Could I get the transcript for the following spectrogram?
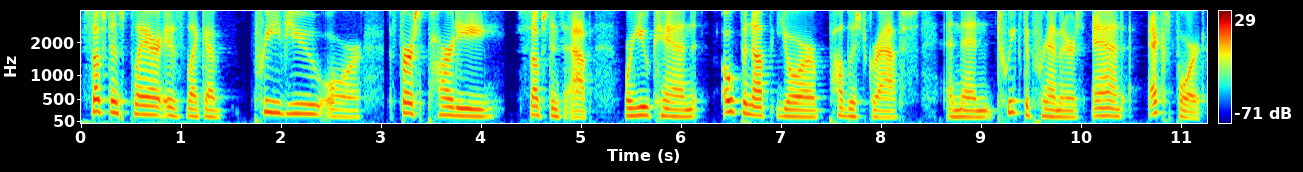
Substance Player is like a preview or first party Substance app where you can open up your published graphs and then tweak the parameters and export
